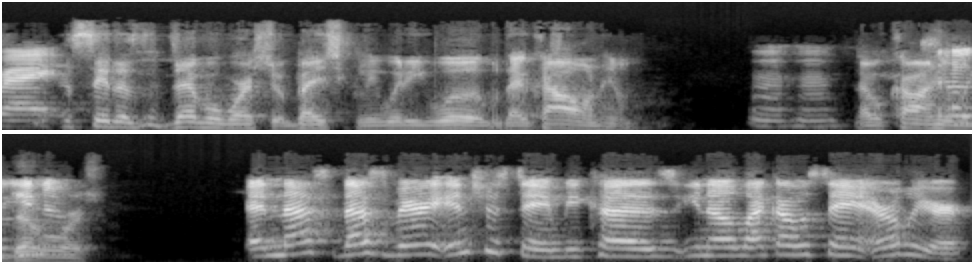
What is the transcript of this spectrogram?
right. Considered the devil worship, basically, what he would, what they calling him. Mm-hmm. They were calling so, him a devil know, worship. And that's that's very interesting because you know, like I was saying earlier,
